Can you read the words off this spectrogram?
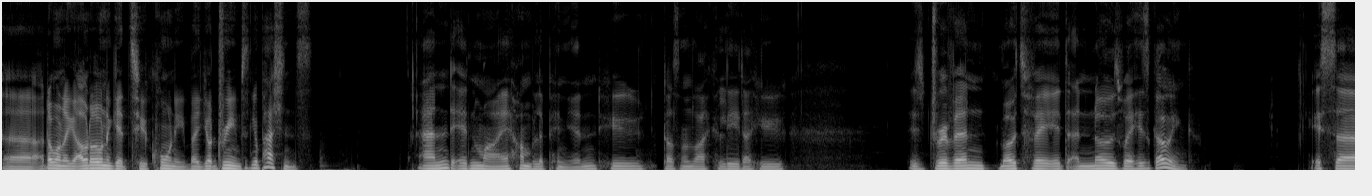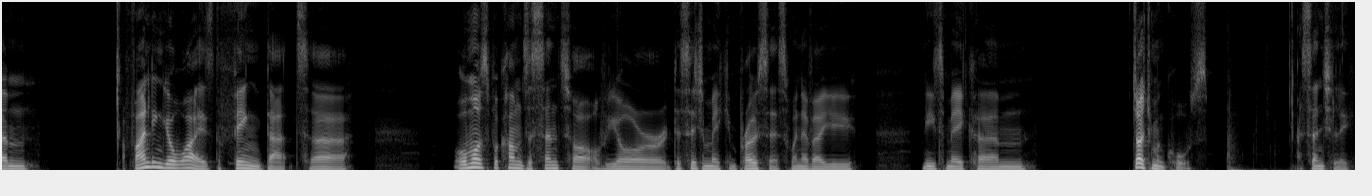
Uh, I don't want to. I don't want to get too corny, but your dreams and your passions. And in my humble opinion, who doesn't like a leader who is driven, motivated, and knows where he's going. It's um finding your why is the thing that uh, almost becomes the center of your decision making process whenever you need to make um judgment calls. Essentially,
